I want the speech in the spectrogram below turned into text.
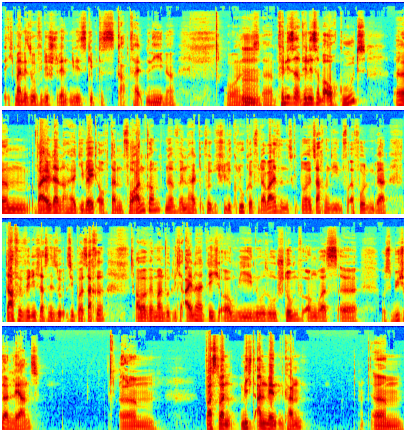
ich meine, so viele Studenten, wie es gibt, das gab es halt nie, ne? Und Mhm. ähm, finde ich find es aber auch gut, ähm, weil dann halt die Welt auch dann vorankommt, ne? wenn halt wirklich viele Klugköpfe dabei sind, es gibt neue Sachen, die erfunden werden. Dafür finde ich das eine su- super Sache. Aber wenn man wirklich einheitlich irgendwie nur so stumpf irgendwas äh, aus Büchern lernt, ähm, was man nicht anwenden kann ähm,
